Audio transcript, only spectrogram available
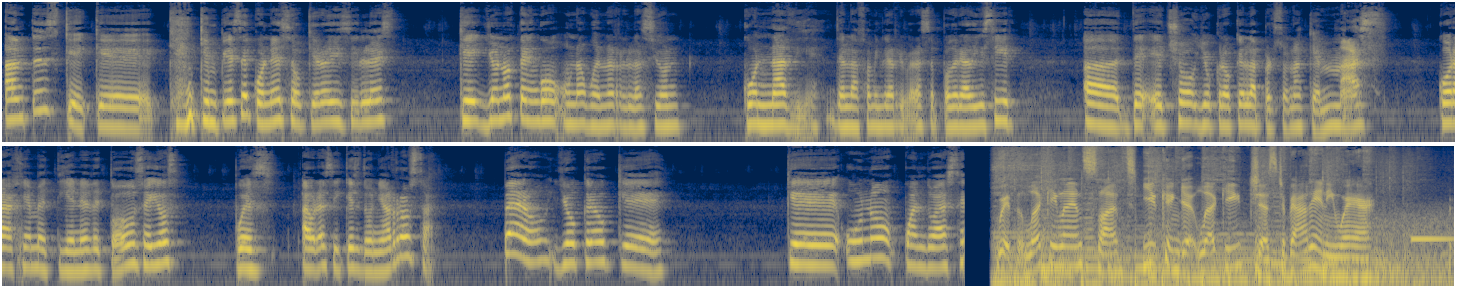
antes que, que, que, que empiece con eso, quiero decirles que yo no tengo una buena relación con nadie de la familia Rivera, se podría decir. Ah, de hecho, yo creo que la persona que más coraje me tiene de todos ellos, pues ahora sí que es Doña Rosa. Pero yo creo que, que uno cuando hace With the Lucky Land slots, you can get lucky just about anywhere.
